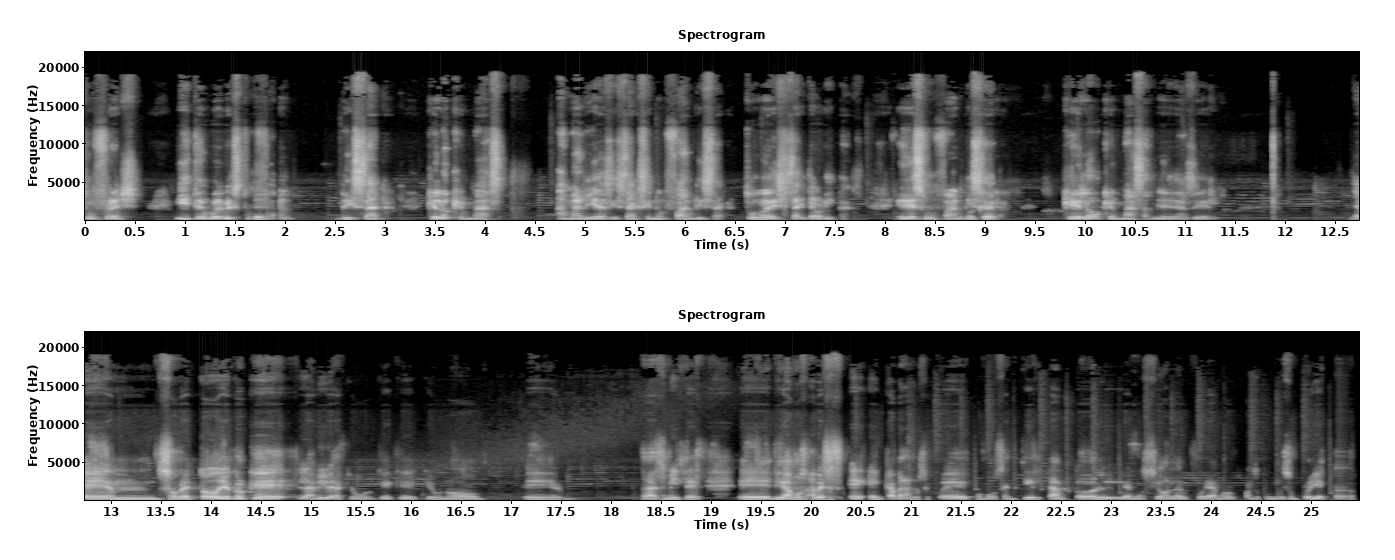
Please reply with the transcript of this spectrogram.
Too Fresh y te vuelves tu fan de Isaac. ¿Qué es lo que más amarías de Isaac siendo fan de Isaac? Tú no eres Isaac de ahorita, eres un fan de Isaac. ¿Qué es lo que más admirarías de él? Em, sobre todo, yo creo que la vibra que, que, que uno eh, transmite. Eh, digamos, a veces en, cámara no se puede como sentir tanto la emoción, la euforia, a lo mejor cuando cumples un proyecto,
